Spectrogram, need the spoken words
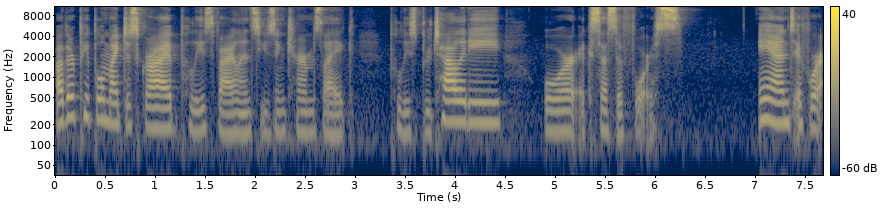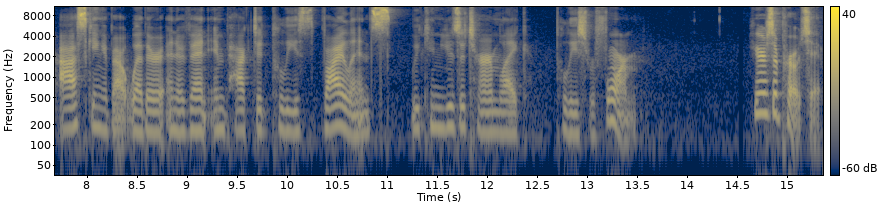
Other people might describe police violence using terms like police brutality or excessive force. And if we're asking about whether an event impacted police violence, we can use a term like police reform. Here's a pro tip.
